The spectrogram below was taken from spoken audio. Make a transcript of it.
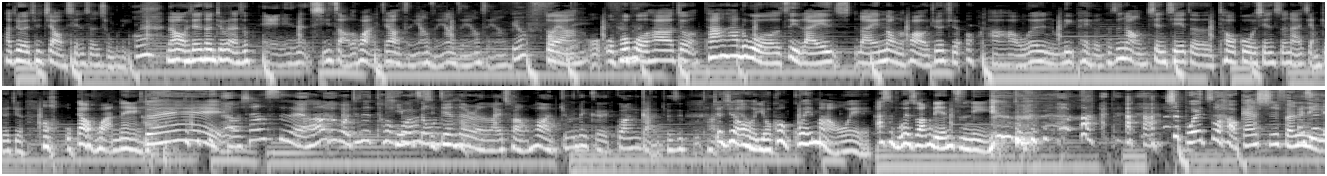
他就会去叫我先生处理。哦、然后我先生就会来说：“哎、欸，你洗澡的话，你就要怎样怎样怎样怎样，不要、欸。”对啊，我我婆婆她就她她如果自己来来弄的话，我就会觉得哦，好好，我会努力配合。可是那种间接的透过先生来讲，就会觉得哦，我告还呢。对，好像是哎，好像如果就是透过中间的人来传话，就那个观感就是不太就觉得哦，有够龟毛哎，他、啊、是不会装帘子你。是不会做好干湿分离哦。你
